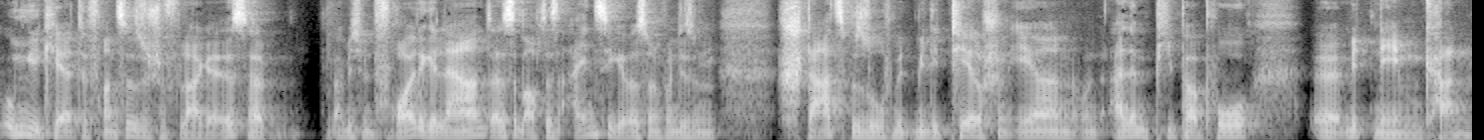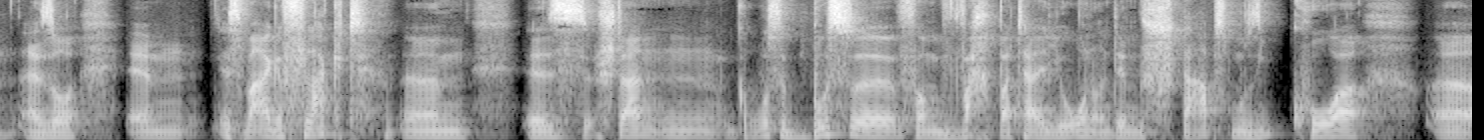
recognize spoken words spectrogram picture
umgekehrte französische Flagge ist. Habe hab ich mit Freude gelernt. Das ist aber auch das Einzige, was man von diesem Staatsbesuch mit militärischen Ehren und allem Pipapo äh, mitnehmen kann. Also ähm, es war geflaggt, ähm, es standen große Busse vom Wachbataillon und dem Stabsmusikchor äh,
